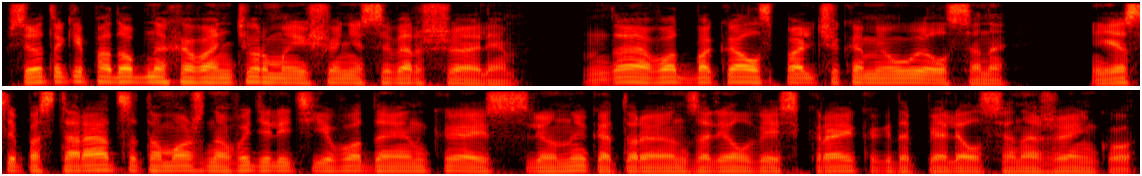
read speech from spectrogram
«Все-таки подобных авантюр мы еще не совершали. Да, вот бокал с пальчиками Уилсона. Если постараться, то можно выделить его ДНК из слюны, которой он залил весь край, когда пялился на Женьку.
